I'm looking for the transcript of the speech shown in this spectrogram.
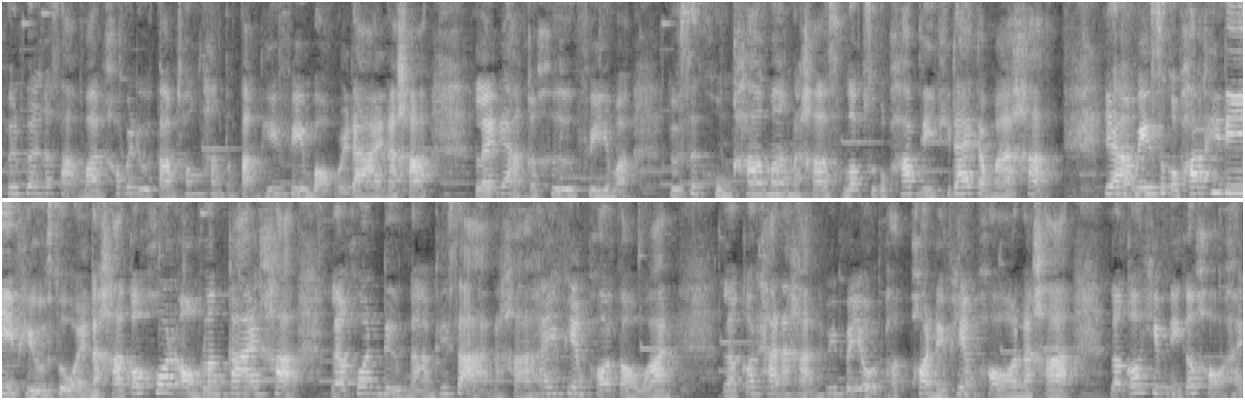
เพื่อนๆก็สามารถเข้าไปดูตามช่องทางต่างๆที่ฟิล์มบอกไว้ได้นะคะ และอีกอย่างก็คือฟิล์มอะรู้สึกคุ้มค่ามากนะคะสำหรับสุขภาพดีที่ได้กลับมาค่ะ อยากมีสุขภาพที่ดีผิวสวยนะคะ ก็ควรออกกำลังกายค่ะ แล้วควรดื่มน้ำที่สะอาดนะคะ ให้เพียงพอต่อวัน แล้วก็ทานอาหารที่มีประโยชน์พักผ่อนให้เพียงพอนะคะ แล้วก็คลิปนี้ก็ขอให้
